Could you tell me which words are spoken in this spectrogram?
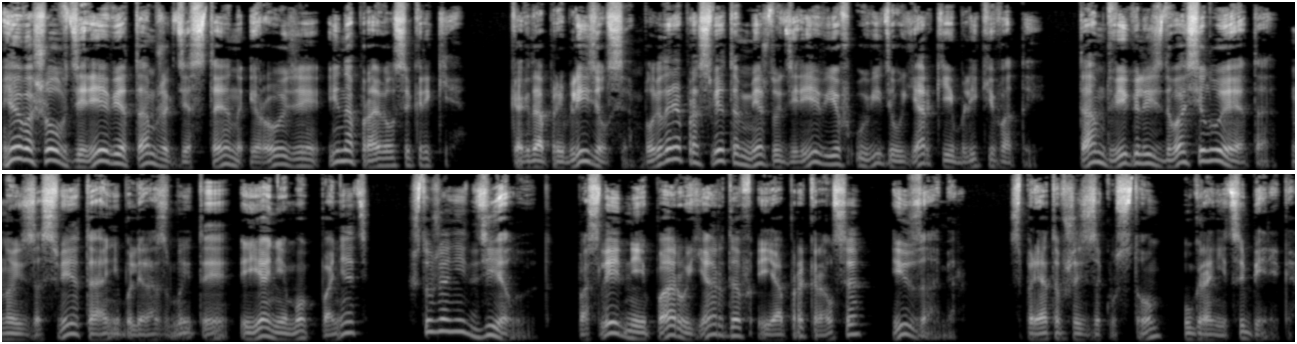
Я вошел в деревья там же, где Стэн и Рози, и направился к реке. Когда приблизился, благодаря просветам между деревьев увидел яркие блики воды. Там двигались два силуэта, но из-за света они были размытые, и я не мог понять, что же они делают. Последние пару ярдов я прокрался и замер, спрятавшись за кустом у границы берега.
